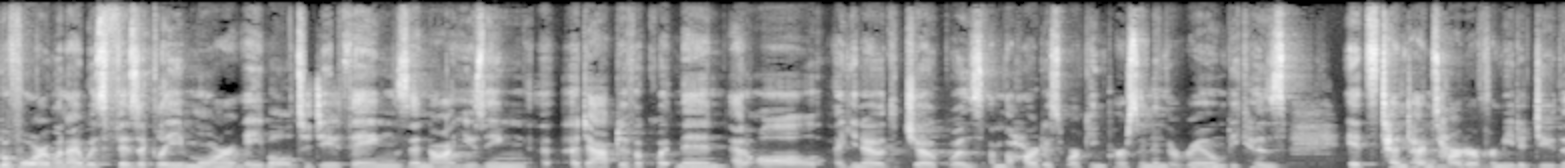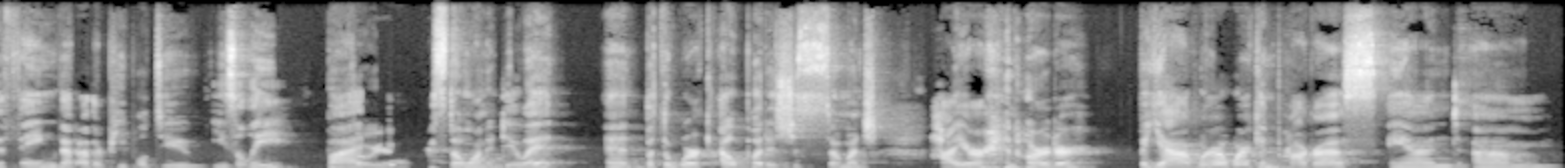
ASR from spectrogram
before when I was physically more able to do things and not using adaptive equipment at all. You know, the joke was I'm the hardest working person in the room because it's 10 times harder for me to do the thing that other people do easily, but oh, yeah. I still want to do it and but the work output is just so much higher and harder. But yeah, we're a work in progress, and um,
